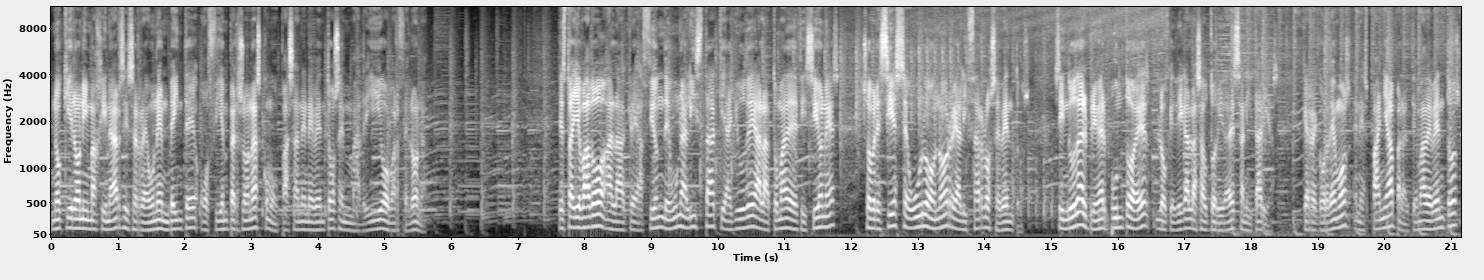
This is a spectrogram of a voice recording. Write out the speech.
No quiero ni imaginar si se reúnen 20 o 100 personas como pasan en eventos en Madrid o Barcelona. Esto ha llevado a la creación de una lista que ayude a la toma de decisiones sobre si es seguro o no realizar los eventos. Sin duda el primer punto es lo que digan las autoridades sanitarias, que recordemos en España para el tema de eventos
